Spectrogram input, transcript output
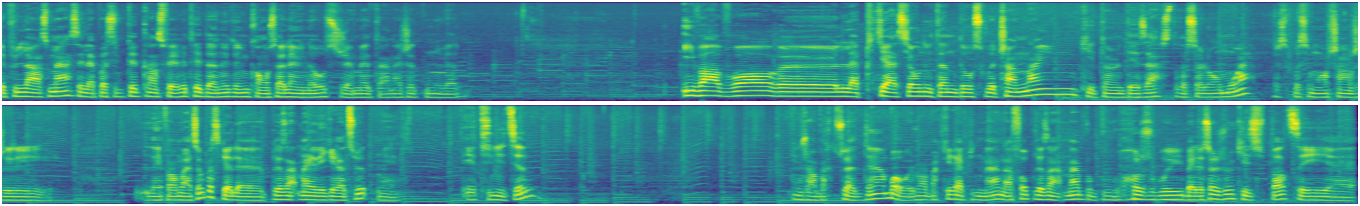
depuis le lancement, c'est la possibilité de transférer tes données d'une console à une autre si jamais tu en achètes une nouvelle. Il va avoir euh, l'application Nintendo Switch Online, qui est un désastre selon moi. Je sais pas s'ils vont changer l'information parce que le- présentement elle est gratuite, mais est inutile. J'embarque-tu là-dedans? Bon, je vais embarquer rapidement. Le fond, présentement, pour pouvoir jouer, ben, le seul jeu qu'il supporte, c'est euh,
